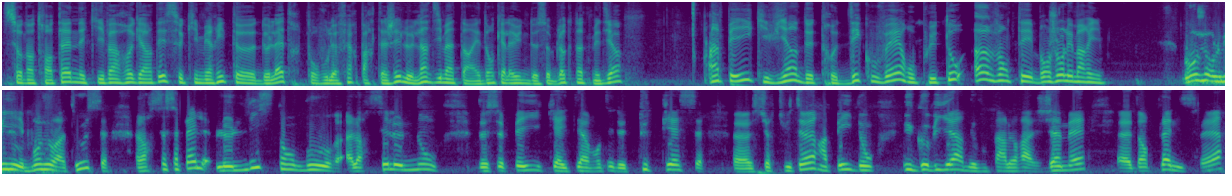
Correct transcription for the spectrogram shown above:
sur notre antenne et qui va regarder ce qui mérite de l'être pour vous le faire partager le lundi matin. Et donc, à la une de ce bloc-notes média, un pays qui vient d'être découvert ou plutôt inventé. Bonjour les maris. Bonjour Louis et bonjour à tous. Alors ça s'appelle le Listembourg. Alors c'est le nom de ce pays qui a été inventé de toutes pièces euh, sur Twitter, un pays dont Hugo Billard ne vous parlera jamais euh, dans Planisphère.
